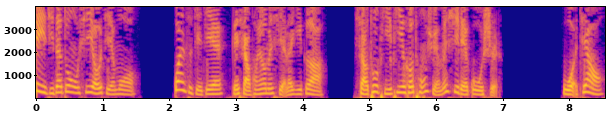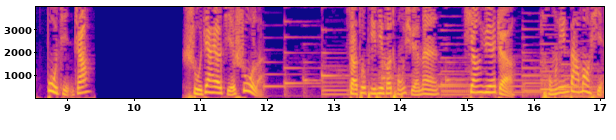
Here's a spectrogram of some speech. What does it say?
这一集的《动物西游》节目，罐子姐姐给小朋友们写了一个《小兔皮皮和同学们》系列故事。我叫不紧张。暑假要结束了，小兔皮皮和同学们相约着丛林大冒险。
